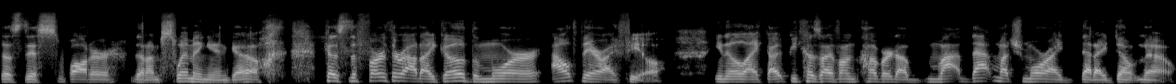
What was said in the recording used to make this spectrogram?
does this water that I'm swimming in go? Because the further out I go, the more out there I feel. You know, like I, because I've uncovered a that much more I that I don't know.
